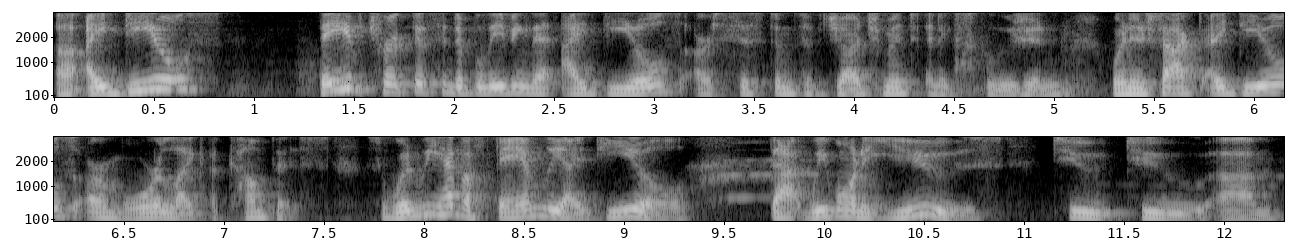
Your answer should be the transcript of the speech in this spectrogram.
uh, ideals they have tricked us into believing that ideals are systems of judgment and exclusion when in fact ideals are more like a compass so when we have a family ideal that we want to use to to um,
